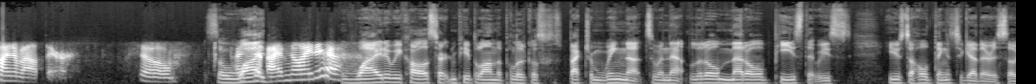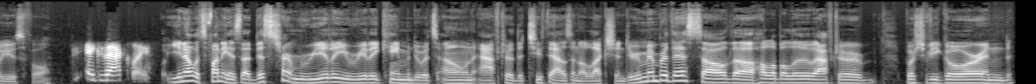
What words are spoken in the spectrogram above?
kind of out there? So So I, why said, I have no idea. why do we call certain people on the political spectrum wingnuts when that little metal piece that we s- use to hold things together is so useful? Exactly. You know what's funny is that this term really, really came into its own after the 2000 election. Do you remember this? All the hullabaloo after Bush v. Gore and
